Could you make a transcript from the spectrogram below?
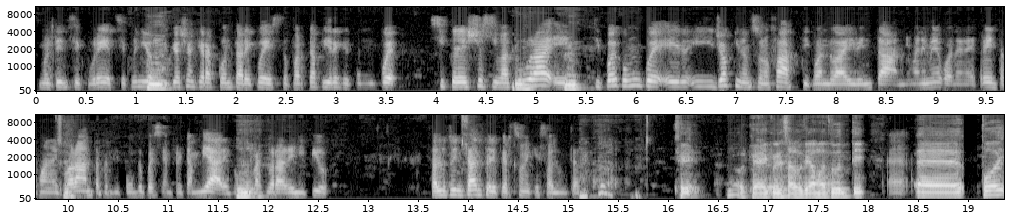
molte insicurezze, quindi io, mi piace anche raccontare questo, far capire che comunque si cresce, si matura e mm. ti poi comunque i, i, giochi non sono fatti quando hai 20 anni, ma nemmeno quando ne hai 30, quando ne hai 40, perché comunque puoi sempre cambiare, puoi mm. maturare di più. Saluto intanto le persone che salutano. Sì, ok, quindi salutiamo tutti. Eh. Eh, poi,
